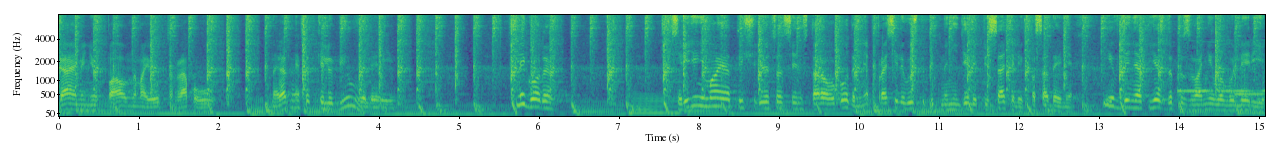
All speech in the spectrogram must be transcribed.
камень упал на мою тропу». Наверное, все-таки любил Валерию. Шли годы. В середине мая 1972 года меня попросили выступить на неделе писателей в Пасадене, и в день отъезда позвонила Валерий.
